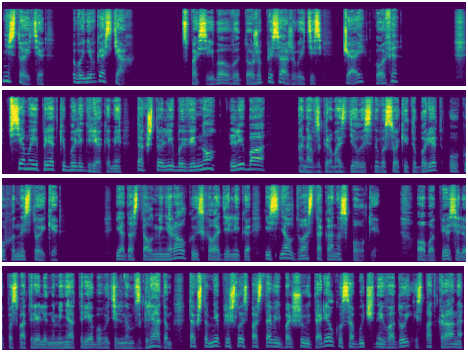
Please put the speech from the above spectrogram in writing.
не стойте, вы не в гостях». «Спасибо, вы тоже присаживайтесь. Чай, кофе?» «Все мои предки были греками, так что либо вино, либо...» Она взгромоздилась на высокий табурет у кухонной стойки. Я достал минералку из холодильника и снял два стакана с полки. Оба пёселя посмотрели на меня требовательным взглядом, так что мне пришлось поставить большую тарелку с обычной водой из-под крана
